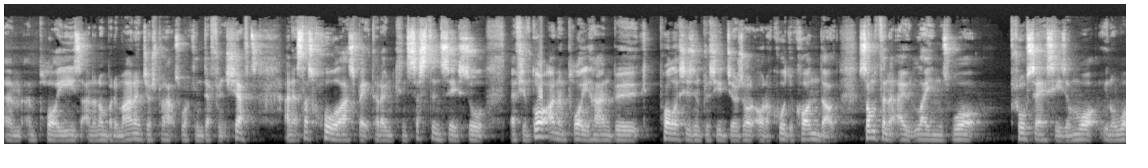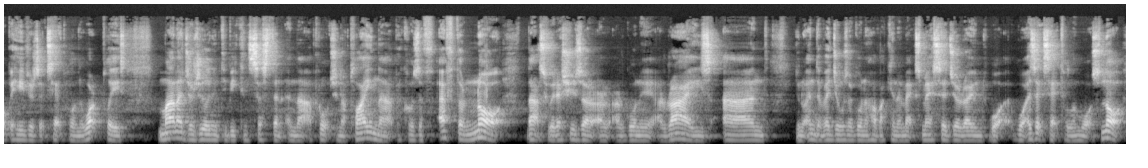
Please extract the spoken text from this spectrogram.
um, employees and a number of managers perhaps working different shifts. And it's this whole aspect around consistency. So if you've got an employee handbook, policies and procedures, or, or a code of conduct, something that outlines what processes and what you know what behaviours acceptable in the workplace managers really need to be consistent in that approach and applying that because if, if they're not, that's where issues are, are, are going to arise and you know individuals are going to have a kind of mixed message around what, what is acceptable and what's not.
